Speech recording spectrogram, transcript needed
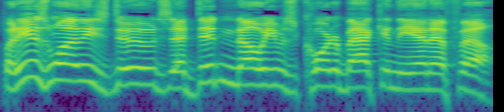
But he was one of these dudes that didn't know he was a quarterback in the NFL.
